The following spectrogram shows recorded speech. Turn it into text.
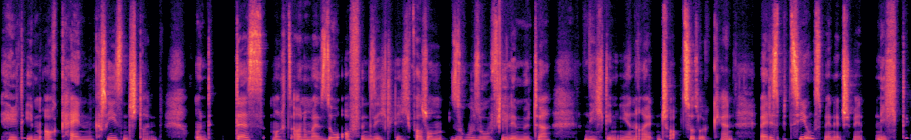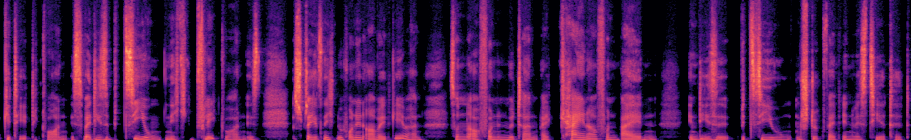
hält eben auch keinen Krisenstand. Und das macht es auch nochmal so offensichtlich, warum so, so viele Mütter nicht in ihren alten Job zurückkehren, weil das Beziehungsmanagement nicht getätigt worden ist, weil diese Beziehung nicht gepflegt worden ist. Ich spreche jetzt nicht nur von den Arbeitgebern, sondern auch von den Müttern, weil keiner von beiden in diese Beziehung ein Stück weit investiert hat.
